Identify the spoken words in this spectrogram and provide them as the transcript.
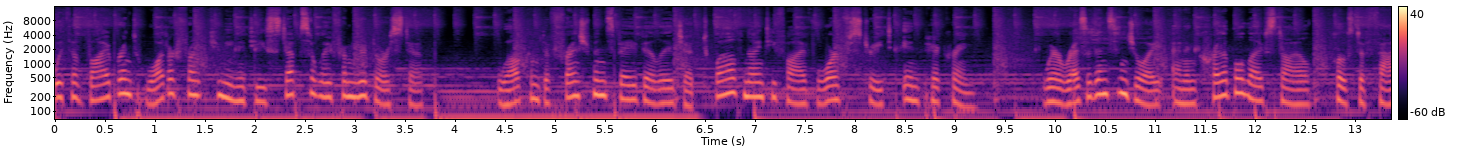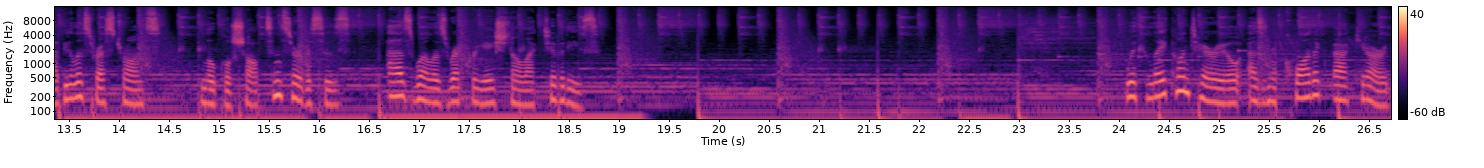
with a vibrant waterfront community steps away from your doorstep. Welcome to Frenchman's Bay Village at 1295 Wharf Street in Pickering, where residents enjoy an incredible lifestyle close to fabulous restaurants, local shops and services, as well as recreational activities. With Lake Ontario as an aquatic backyard,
